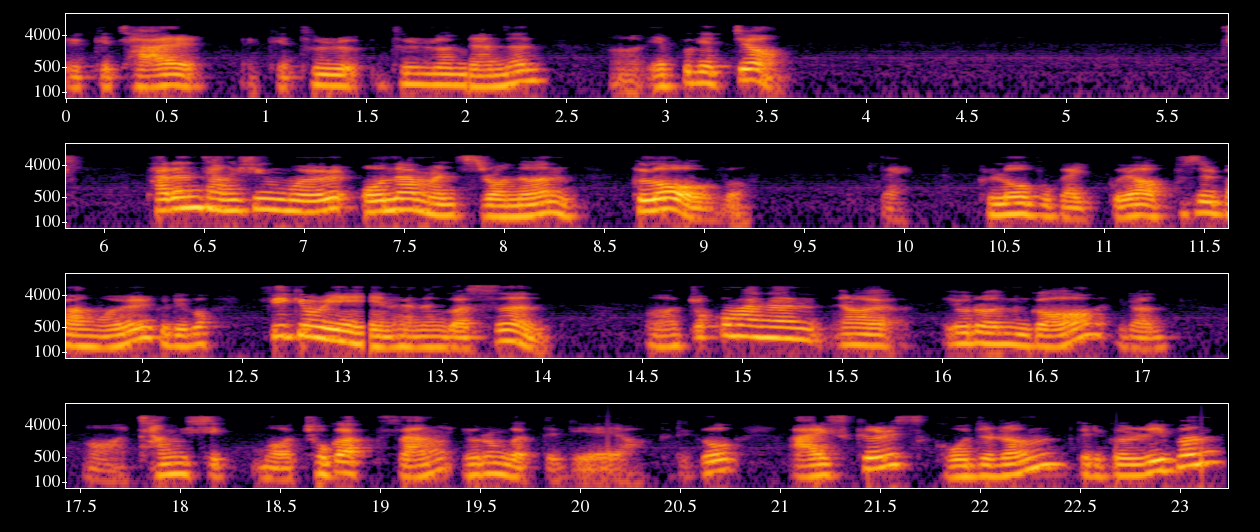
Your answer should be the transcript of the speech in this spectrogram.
이렇게 잘 이렇게 둘, 두르면은 어, 예쁘겠죠? 다른 장식물 glove, 네, 글로브가 있고요. 구슬방울 그리고 figurine 하는 것은 어, 조그마한 어, 이런 거 이런 어, 장식 뭐 조각상 이런 것들이에요. 그리고 icicles 고드름 그리고 리본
